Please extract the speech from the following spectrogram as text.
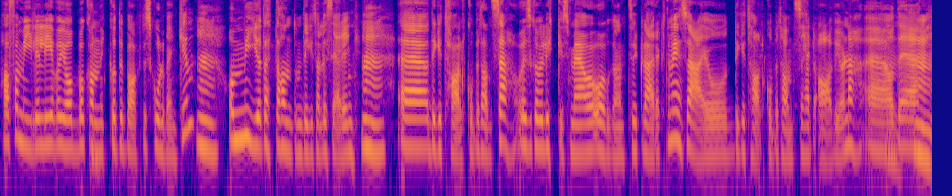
har familieliv og jobb og kan ikke gå tilbake til skolebenken. Mm. Og mye av dette handler om digitalisering mm, eh, og digital kompetanse. Og skal vi lykkes med overgang til sirkulærøkonomi, så er jo digital kompetanse helt avgjørende. Eh, og det, Mm.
